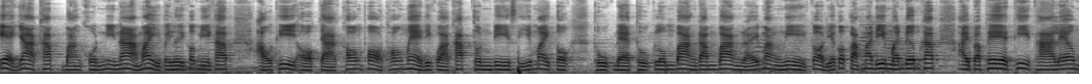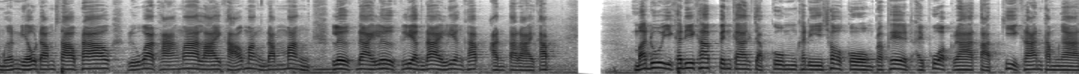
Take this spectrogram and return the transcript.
แก้ยากครับ บางคนนี่หน้าไหมไปเลยก็มีครับ เอาที่ออกจากท้องพ่อท้องแม่ดีกว่าครับ ทนดีสีไม่ตก ถูกแดดถูกลมบ้างดำบ้างไหลมั่งนี่ ก็เดี๋ยวก็กลับมาดีเหมือนเดิมครับ ไอประเภทที่ทาแล้วเหมือนเหนียวดำซาวพร้าวหรือว่าทางมาลายขาวมั่งดำมั่ง เลิกได้เลิกเลี่ยงได้เลี่ยงครับ อันตรายครับ มาดูอีกคดีครับเป็นการจับกลุ่มคดีช่อโกง ประเภทไอ้พวกราตับขี้คร้านทำงาน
